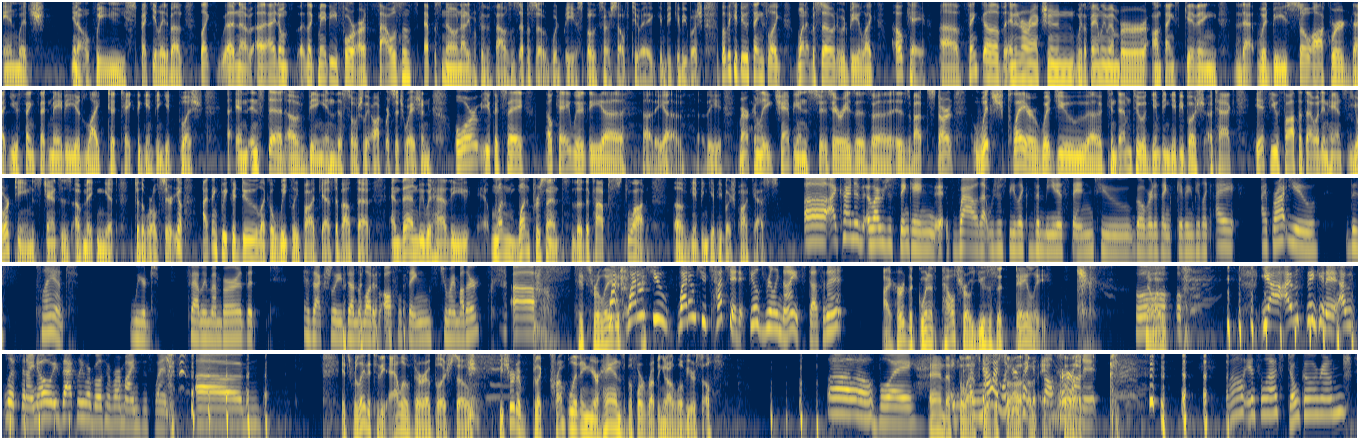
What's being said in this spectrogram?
in which you know we speculate about like uh, no uh, I don't like maybe for our thousandth episode. No, not even for the thousandth episode would we expose ourselves to a Gimpy Gimpy Bush. But we could do things like one episode. It would be like okay, uh, think of an interaction with a family member on Thanksgiving that would be so awkward that you think that maybe you'd like to take the Gimpy Gimpy Bush uh, and instead of being in this socially awkward situation, or you could say, okay, we the uh, uh, the uh, the American League Champions Series is uh, is about to start. Which player would you uh, condemn to a Gimpy Gimpy Bush attack if you thought that that would enhance your team's chances of making it to the World Series? You know, I think we could do like a weekly podcast about that, and then we would have the one one percent, the the top slot of Gimpy Gimpy Bush podcasts. Uh, I kind of, oh, I was just thinking, uh, wow, that would just be like the meanest thing to go over to Thanksgiving and be like, I, I brought you this plant, weird family member that has actually done a lot of awful things to my mother. Uh, It's why, related. why don't you, why don't you touch it? It feels really nice, doesn't it? I heard that Gwyneth Paltrow uses it daily. Oh. Yeah, I was thinking it. I was listen. I know exactly where both of our minds just went. Um, It's related to the aloe vera bush, so be sure to like crumple it in your hands before rubbing it all over yourself. oh boy. And that's the I- last we now ever I wonder saw if I of could saw Aunt her on it. well, Aunt Celeste, don't go around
